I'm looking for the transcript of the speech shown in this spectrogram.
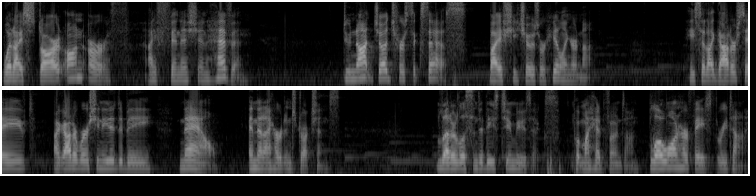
What I start on earth, I finish in heaven. Do not judge her success by if she chose her healing or not. He said, I got her saved. I got her where she needed to be now. And then I heard instructions. Let her listen to these two musics put my headphones on, blow on her face three times.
